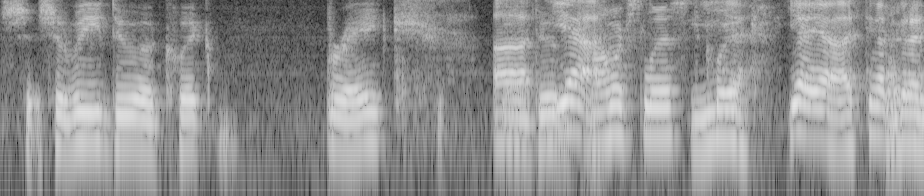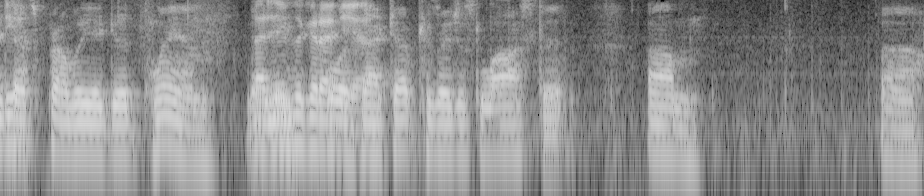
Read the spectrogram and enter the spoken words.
Sh- should we do a quick break? Uh, and do the yeah. comics list Yeah, quick. yeah, yeah. I think that's a I good idea. That's probably a good plan. That me is a good idea. pull. It back up because I just lost it. Um. Uh,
